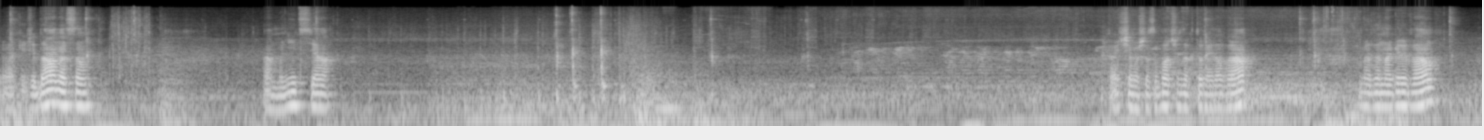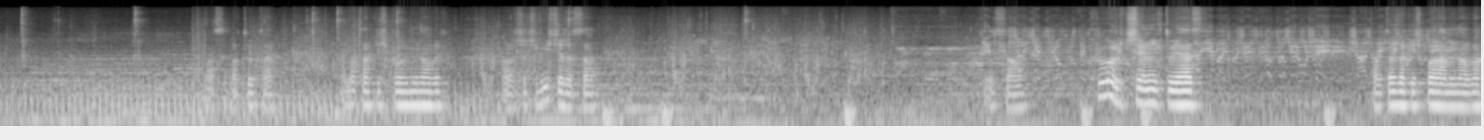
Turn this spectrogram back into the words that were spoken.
Tu jakieś dane są. Amunicja. Tutaj się muszę zobaczyć do której, dobra. Będę nagrywał. Was chyba tutaj. No to jakichś półminowych. O, rzeczywiście, że są. Są. Kurczę, nikt tu jest. Tam też jakieś pola minowe.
